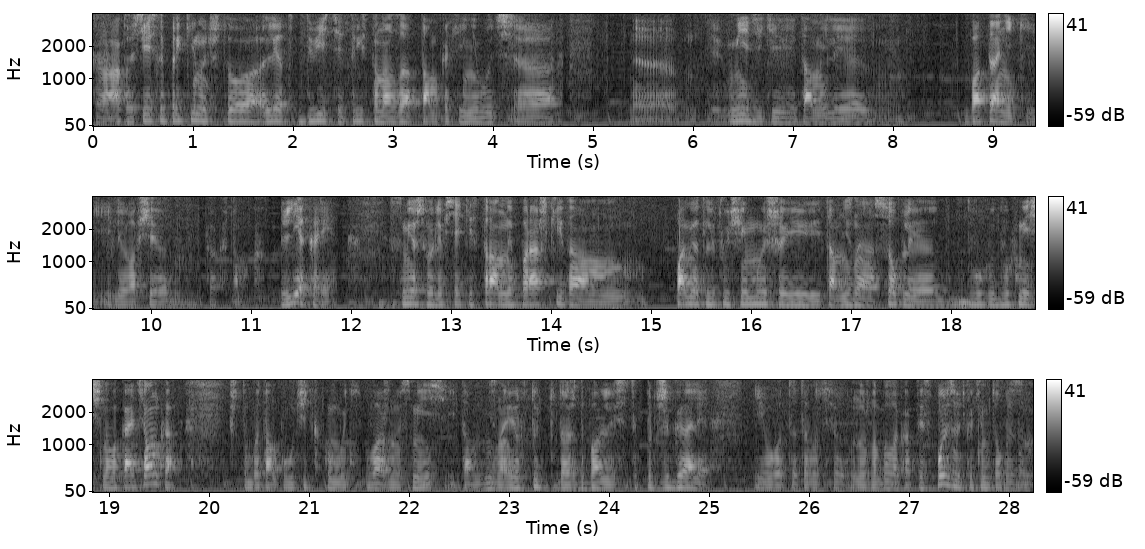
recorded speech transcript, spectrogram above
Так. То есть, если прикинуть, что лет 200-300 назад там какие-нибудь э, медики там или ботаники или вообще как там лекари смешивали всякие странные порошки там помет летучей мыши и там не знаю сопли двух, двухмесячного котенка чтобы там получить какую-нибудь важную смесь и там не знаю и ртуть туда же добавлялись это поджигали. И вот это вот все нужно было как-то использовать каким-то образом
